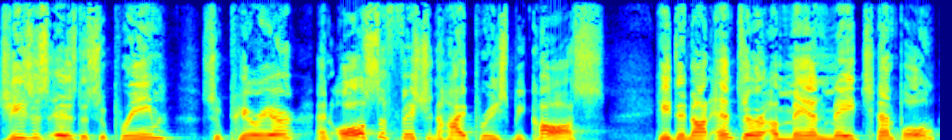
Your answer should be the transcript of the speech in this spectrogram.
Jesus is the supreme, superior, and all sufficient high priest because he did not enter a man made temple,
